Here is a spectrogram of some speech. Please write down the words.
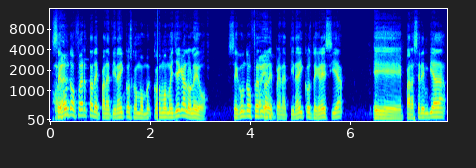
Segunda oferta de Panathinaikos, como, como me llega, lo leo. Segunda oferta de Panathinaikos de Grecia eh, para ser enviada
